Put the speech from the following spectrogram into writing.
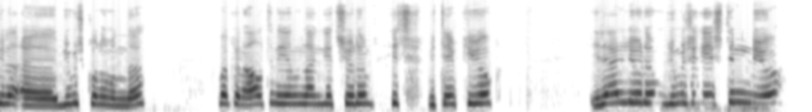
eee, gümüş konumunda. Bakın altının yanından geçiyorum. Hiç bir tepki yok. İlerliyorum. Gümüşü geçtim diyor.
